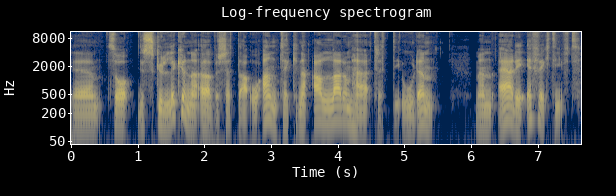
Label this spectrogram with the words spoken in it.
ehm, så du skulle kunna översätta och anteckna alla de här 30 orden men är det effektivt?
